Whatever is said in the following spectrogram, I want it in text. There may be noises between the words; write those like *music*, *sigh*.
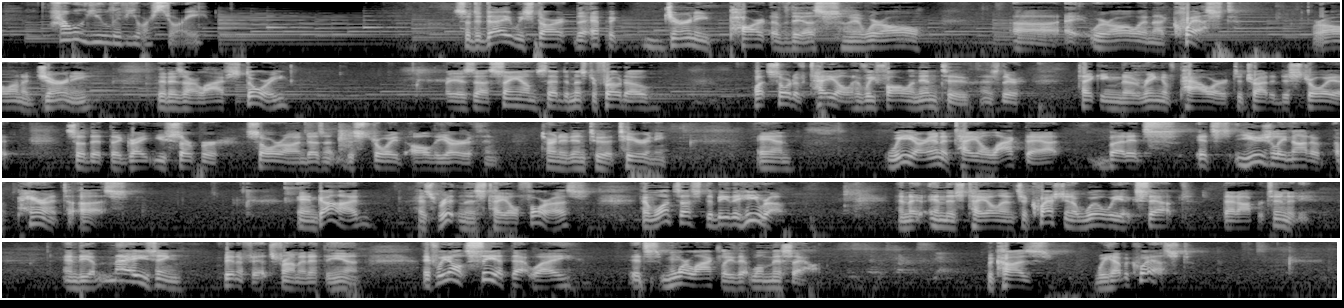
How will you live your story? So today we start the epic journey part of this. I mean, we're all uh, we're all in a quest. We're all on a journey that is our life story. As uh, Sam said to Mr. Frodo, what sort of tale have we fallen into as they're taking the ring of power to try to destroy it so that the great usurper Sauron doesn't destroy all the earth and turn it into a tyranny? And we are in a tale like that, but it's it's usually not a, apparent to us. And God has written this tale for us and wants us to be the hero in, the, in this tale. And it's a question of will we accept that opportunity and the amazing benefits from it at the end. If we don't see it that way, it's more likely that we'll miss out because we have a quest.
